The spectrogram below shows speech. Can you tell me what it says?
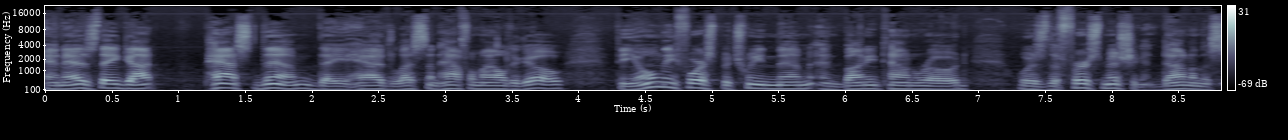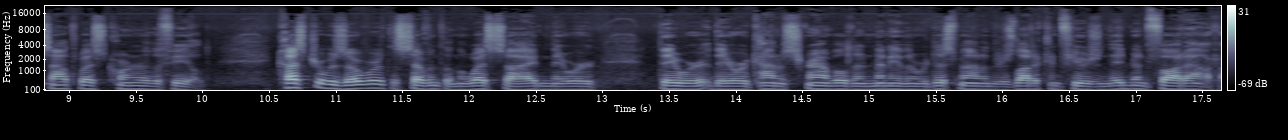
And as they got Past them, they had less than half a mile to go. The only force between them and Bonnytown Road was the 1st Michigan, down on the southwest corner of the field. Custer was over at the 7th on the west side, and they were, they were, they were kind of scrambled, and many of them were dismounted. There was a lot of confusion. They'd been fought out.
